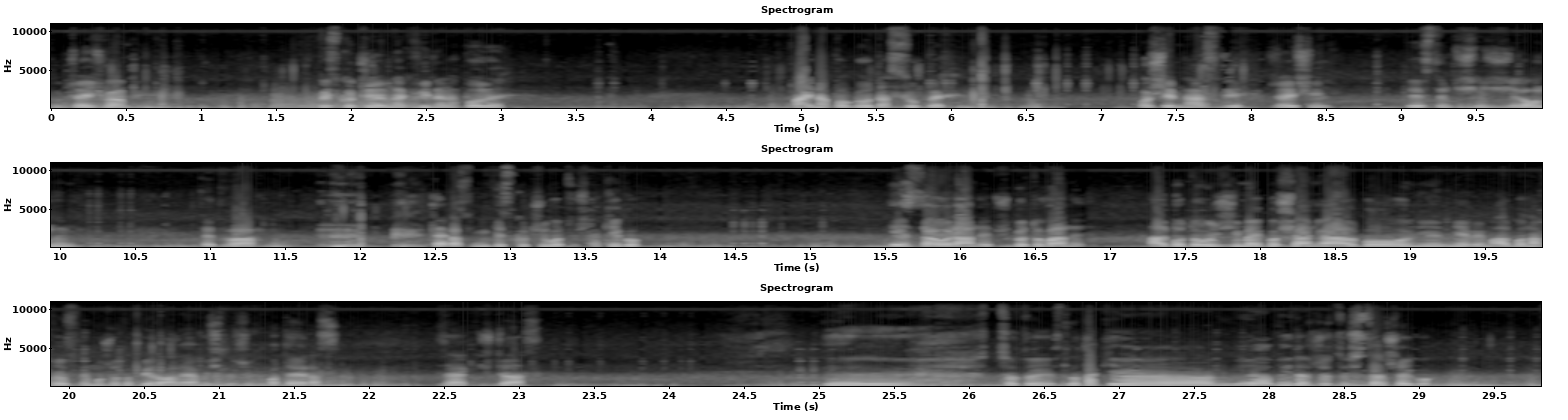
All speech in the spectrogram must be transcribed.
Tu cześć Wam. Wyskoczyłem na chwilę na pole. Fajna pogoda, super. 18 wrzesień. Jestem dzisiaj zielonym. Te dwa. Teraz mi wyskoczyło coś takiego. Jest zaorane, przygotowane. Albo do zimego siania, albo nie, nie wiem, albo na wiosnę może dopiero, ale ja myślę, że chyba teraz. Za jakiś czas. Co to jest? No takie, ja widać, że coś starszego.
